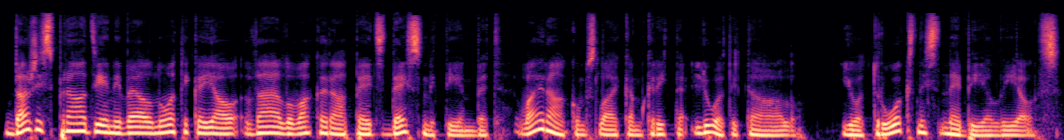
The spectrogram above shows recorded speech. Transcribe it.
Daži sprādzieni vēl notika jau vēlu vakarā pēc desmitiem, bet vairākums laikam krita ļoti tālu, jo troksnis nebija liels.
